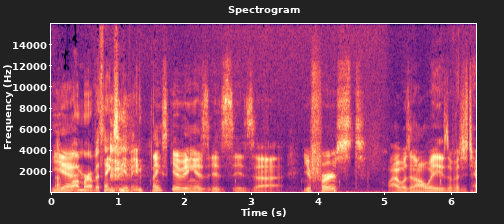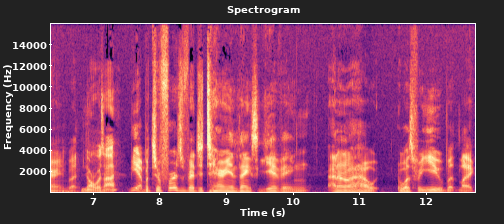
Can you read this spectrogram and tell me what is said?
Yeah. bummer of a Thanksgiving. Thanksgiving is is is uh, your first. I wasn't always a vegetarian, but Nor was I. yeah, but your first vegetarian Thanksgiving. I don't know how was for you, but like,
